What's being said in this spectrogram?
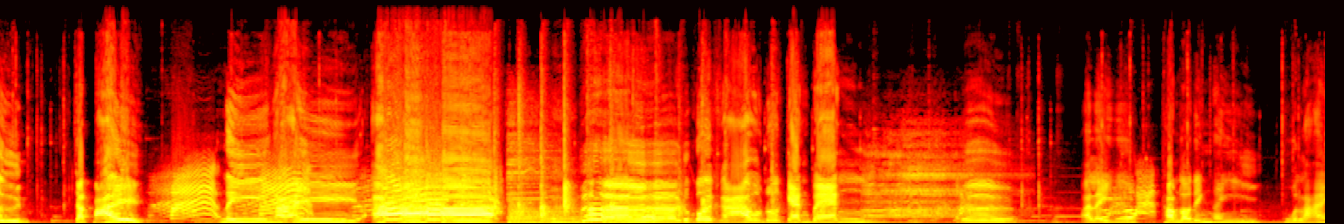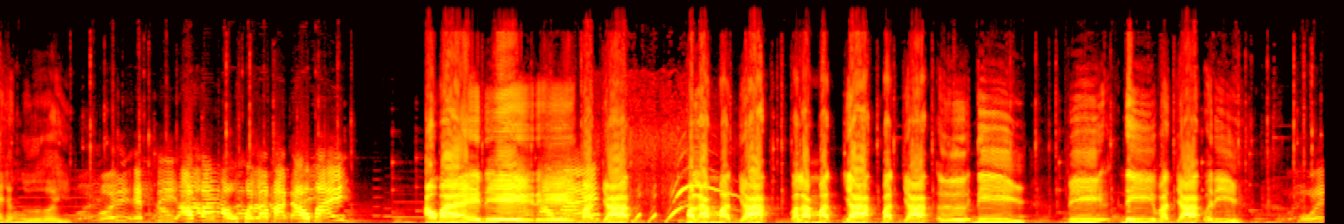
ตื่น จัดไป มานี่ไงอ้าเออทุกคนครับผมโดนแก๊งแบงค์ เออ อะไรนี่ทำเราได้ไงโหัวร้ายจังเลย เฮ้ย F C เอาเปล่าคนละหมัดเอาไหม เอาไหมดิดิเอาไหม หมัดยักษ์ พลังหมัดยักษ์ พลังหมัดยักษ์หมัดยักษ์ เออ ดีดีดีหมัดยักษ์มาดิอุ้ย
